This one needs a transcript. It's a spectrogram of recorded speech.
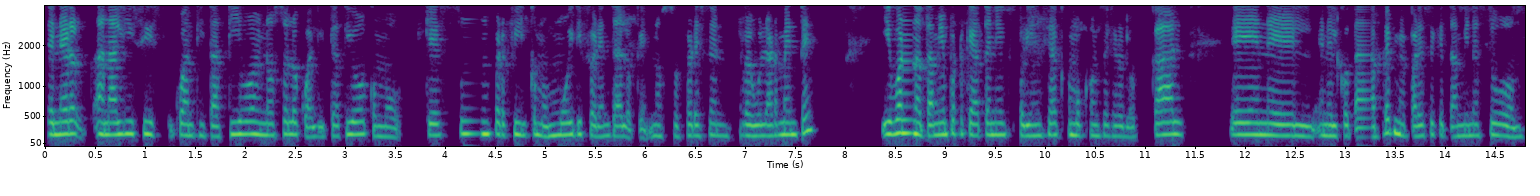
tener análisis cuantitativo y no solo cualitativo, como que es un perfil como muy diferente a lo que nos ofrecen regularmente. Y bueno, también porque ha tenido experiencia como consejero local en el, en el COTAPREP, me parece que también estuvo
